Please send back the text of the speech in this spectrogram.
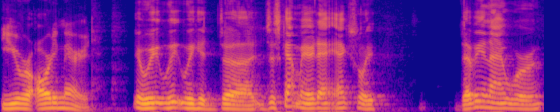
You were already married. Yeah, we, we, we had uh, just got married. Actually, Debbie and I were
